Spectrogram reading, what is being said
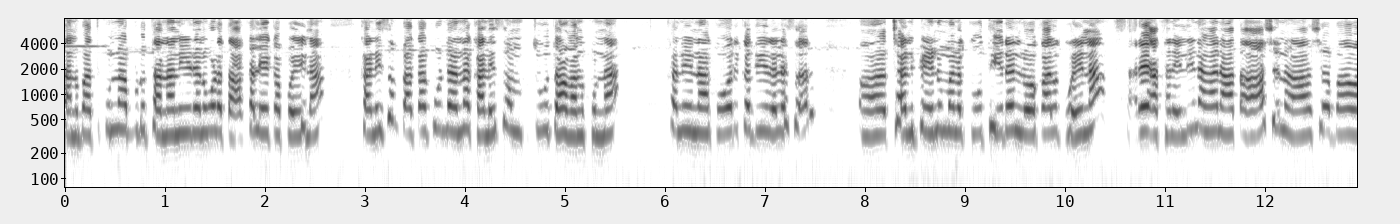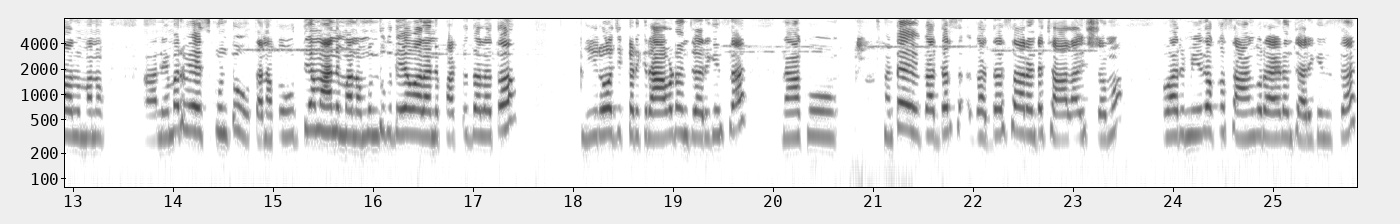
తను బతుకున్నప్పుడు తన నీడను కూడా తాకలేకపోయినా కనీసం పక్కకుండా కనీసం చూద్దాం అనుకున్నా. కానీ నా కోరిక తీరలే సార్. చనిపోయిన మనకు తీరని లోకాలకు పోయినా సరే అతను వెళ్ళినా కానీ ఆ ఆశను ఆశాభావాలు మనం నెమరు వేసుకుంటూ తన ఒక ఉద్యమాన్ని మనం ముందుకు తేవాలనే పట్టుదలతో ఈరోజు ఇక్కడికి రావడం జరిగింది సార్. నాకు అంటే గద్దర్ గద్దర్ సార్ అంటే చాలా ఇష్టము. వారి మీద ఒక సాంగ్ రాయడం జరిగింది సార్.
